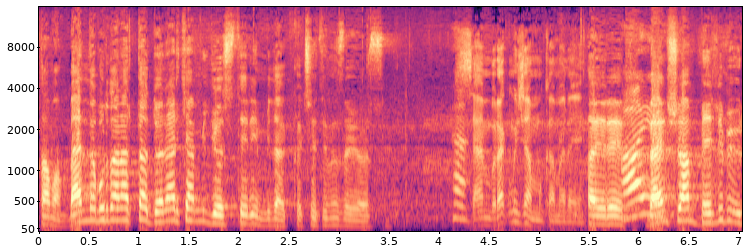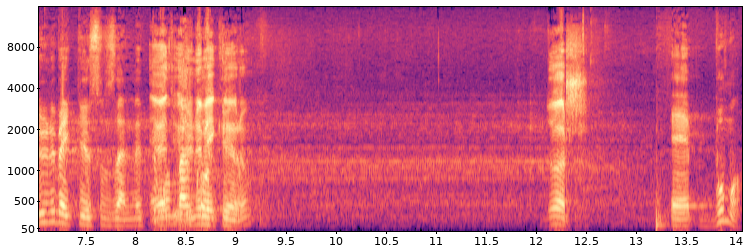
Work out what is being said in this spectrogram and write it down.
Tamam. Ben de buradan hatta dönerken bir göstereyim. Bir dakika chatimiz de görsün. Sen bırakmayacaksın mı kamerayı? Hayır hayır. Hayır. Ben şu an belli bir ürünü bekliyorsun zannettim. Evet Ondan ürünü korkuyorum. bekliyorum. Dur. Ee, bu mu?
